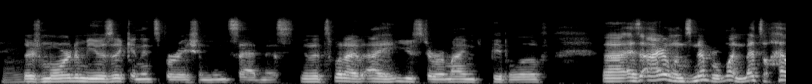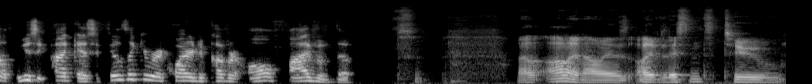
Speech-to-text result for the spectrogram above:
Hmm? there's more to music and inspiration than sadness. And it's what I, I used to remind people of. Uh, as Ireland's number one mental health music podcast, it feels like you're required to cover all five of them. Well, all I know is I've listened to.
